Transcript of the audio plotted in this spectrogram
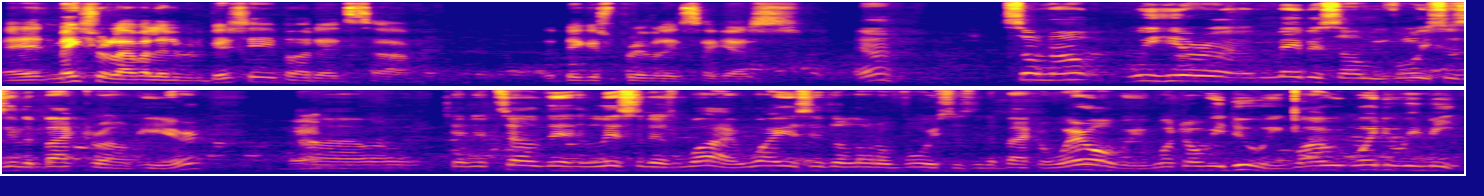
It makes your life a little bit busy, but it's um, the biggest privilege, I guess. Yeah. So now we hear uh, maybe some voices in the background here. Yeah. Uh, can you tell the listeners why? Why is it a lot of voices in the background? Where are we? What are we doing? Why, why do we meet?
